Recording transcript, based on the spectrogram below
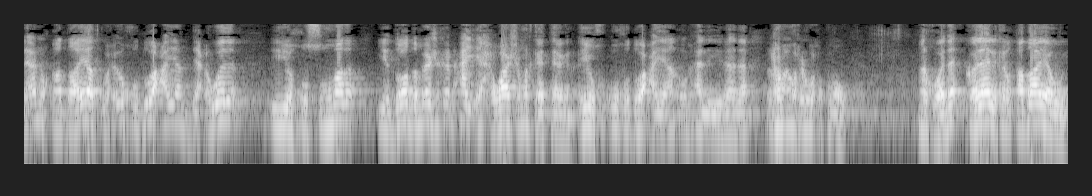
Liannu qadaayaadku waxay u khuduucayaan dacwada iyo khusuumada iyo dooda meesha ka dhacay ee xawaasha markaa taagan ayay u khuduucayaan oo maxaa la yihahdaa la raba in wax lagu xukumo marka kadalika alqadaaya wey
